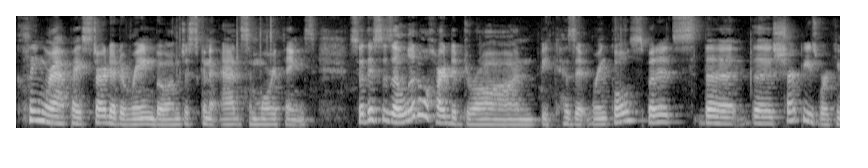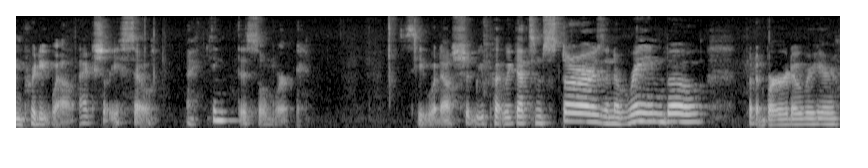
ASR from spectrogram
cling wrap, I started a rainbow. I'm just gonna add some more things. So this is a little hard to draw on because it wrinkles, but it's the, the Sharpie's working pretty well, actually. So I think this will work. Let's see, what else should we put? We got some stars and a rainbow. Put a bird over here.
